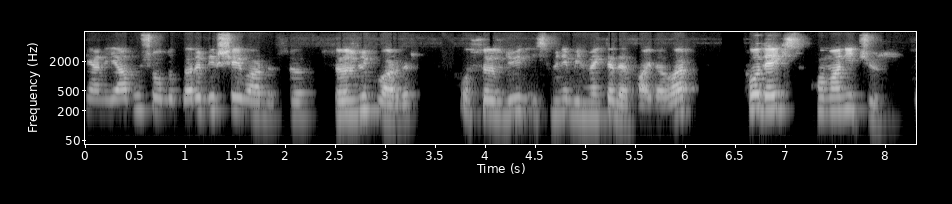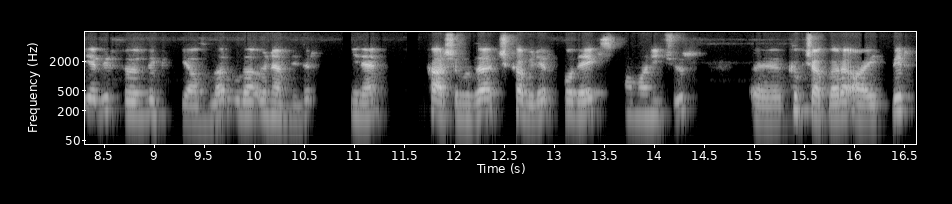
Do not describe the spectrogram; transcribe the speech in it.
yani yazmış oldukları bir şey vardır, söz- sözlük vardır. O sözlüğün ismini bilmekte de fayda var. Codex Comanicius diye bir sözlük yazdılar. Bu da önemlidir. Yine karşımıza çıkabilir. Codex Comanicius e, Kıpçaklara ait bir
